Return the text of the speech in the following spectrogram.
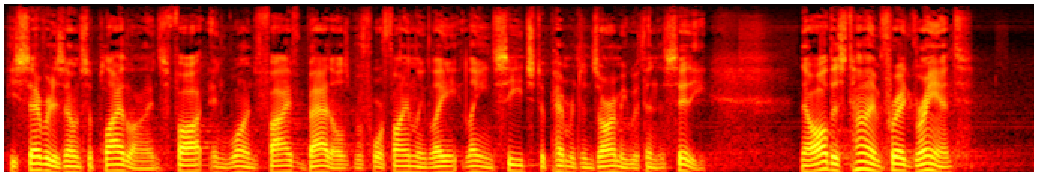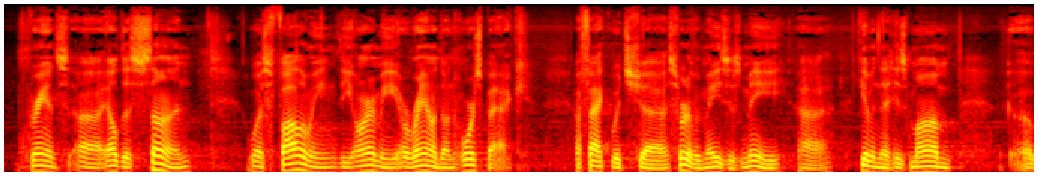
he severed his own supply lines, fought and won five battles before finally lay, laying siege to Pemberton's army within the city. Now, all this time, Fred Grant, Grant's uh, eldest son, was following the army around on horseback, a fact which uh, sort of amazes me, uh, given that his mom uh,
